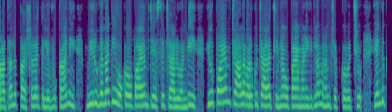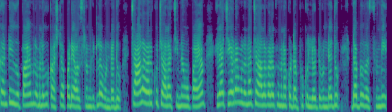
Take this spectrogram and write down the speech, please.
బాధలు కష్టాలు అయితే లేవు. కానీ మీరు గనక ఒక ఉపాయం చేస్తే చాలు అండి. ఈ ఉపాయం చాలా వరకు చాలా చిన్న ఉపాయం అని ఇట్లా మనం చెప్పుకోవచ్చు. ఎందుకు ఎందుకంటే ఈ ఉపాయంలో మనకు కష్టపడే అవసరం గిట్లా ఉండదు. చాలా వరకు చాలా చిన్న ఉపాయం. ఇలా చేయడం వలన చాలా వరకు మనకు డబ్బుకు లోటు ఉండదు. డబ్బు వస్తుంది.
